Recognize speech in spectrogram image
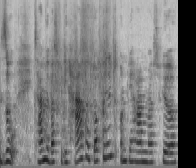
So, jetzt haben wir was für die Haare doppelt und wir haben was für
